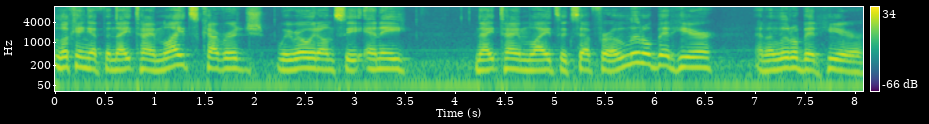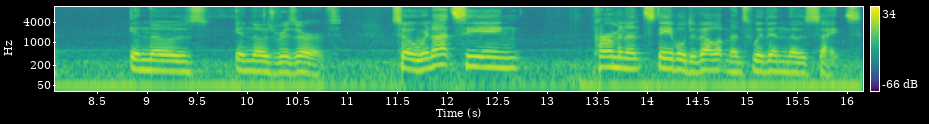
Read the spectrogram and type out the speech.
looking at the nighttime lights coverage, we really don't see any nighttime lights except for a little bit here and a little bit here in those, in those reserves. So we're not seeing permanent stable developments within those sites.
